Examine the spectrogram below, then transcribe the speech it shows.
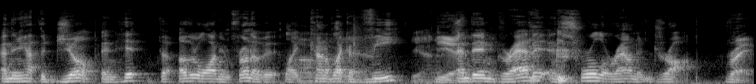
and then you have to jump and hit the other log in front of it, like kind of like a V, yeah. Yeah. and then grab it and swirl around and drop. right.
